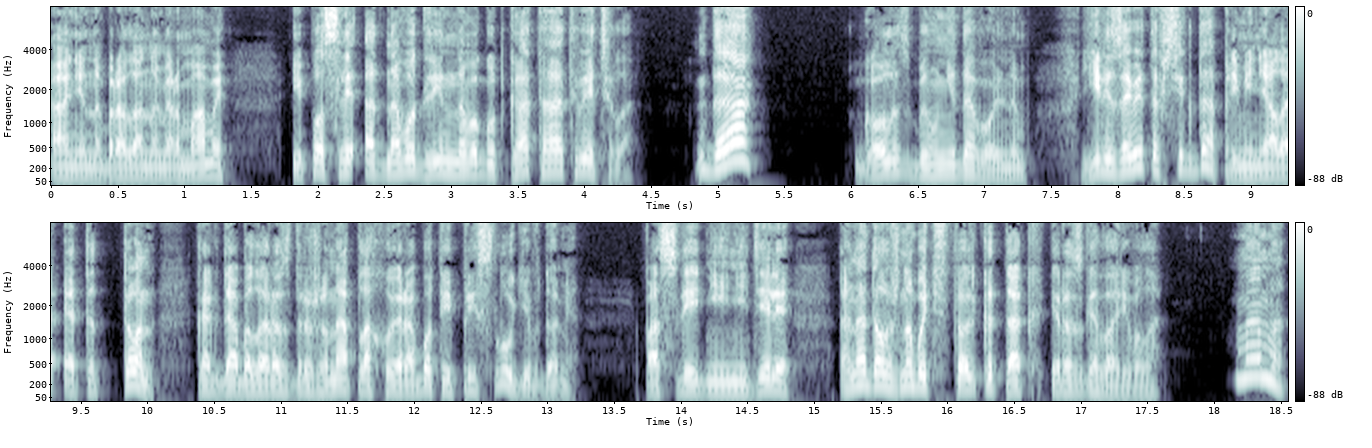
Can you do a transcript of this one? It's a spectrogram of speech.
Аня набрала номер мамы, и после одного длинного гудка та ответила. «Да?» Голос был недовольным. Елизавета всегда применяла этот тон, когда была раздражена плохой работой прислуги в доме. Последние недели она, должно быть, только так и разговаривала. «Мама?»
